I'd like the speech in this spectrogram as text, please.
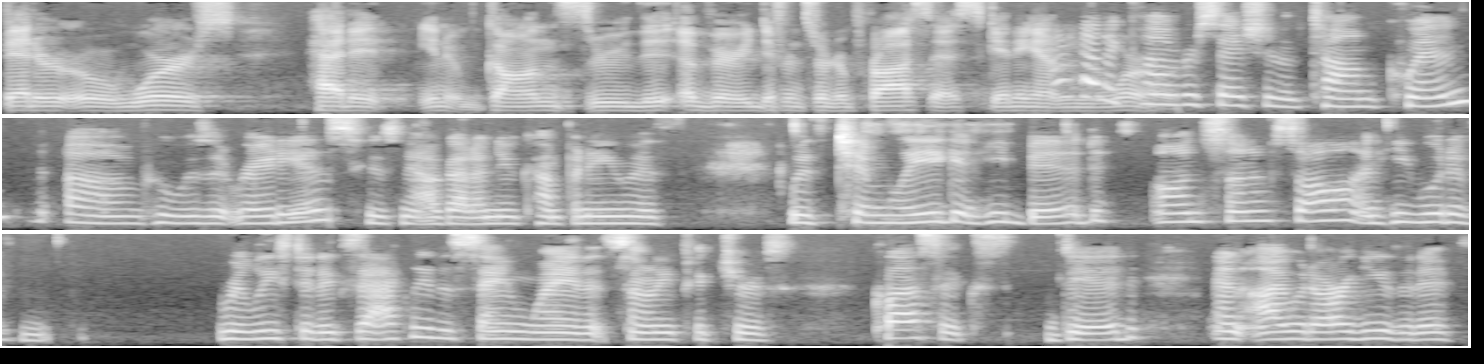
better or worse had it, you know, gone through the, a very different sort of process getting out I in the world. I had a conversation with Tom Quinn, um, who was at Radius, who's now got a new company with with Tim League, and he bid on Son of Saul, and he would have released it exactly the same way that Sony Pictures Classics did. And I would argue that if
